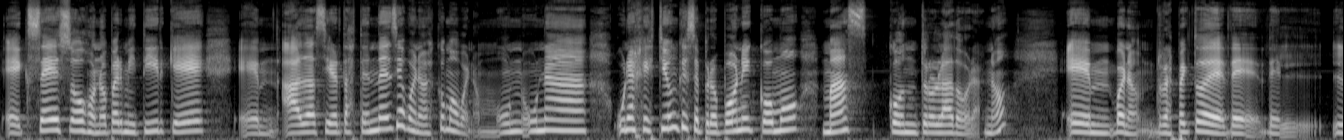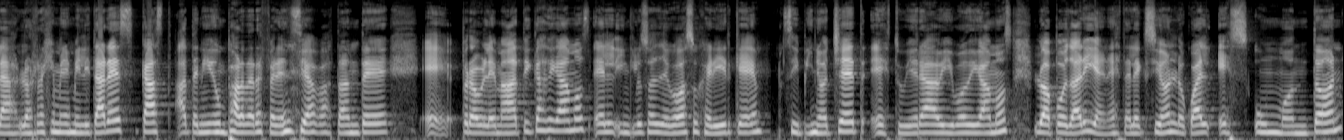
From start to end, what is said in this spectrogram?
excesos o no permitir que eh, haya ciertas tendencias. Bueno, es como, bueno, una, una gestión que se propone como más controladora, ¿no? Em, bueno, respecto de, los regímenes militares, Cast ha tenido un par de referencias bastante eh, problemáticas, digamos. Él incluso llegó a sugerir que si Pinochet estuviera vivo, digamos, lo apoyaría en esta elección, lo cual es un montón.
